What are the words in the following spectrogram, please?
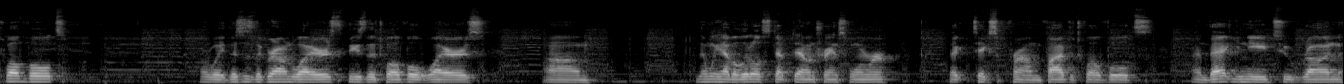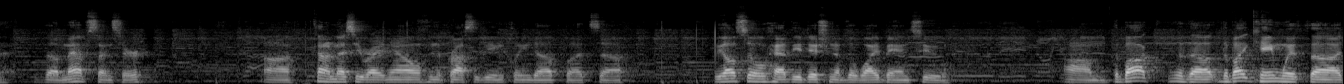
12 volts. Or wait, this is the ground wires. These are the 12 volt wires. Um, then we have a little step down transformer that takes from 5 to 12 volts and that you need to run the map sensor. Uh, kind of messy right now in the process of being cleaned up but uh, we also had the addition of the wideband too. Um, the, bike, the, the bike came with uh,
